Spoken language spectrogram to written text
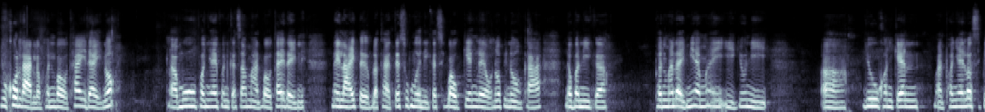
อยู่โคราชแล้วเพิ่นเว้าไทยได้เนาะ หมู่พ่อใหญ่เพิ่นก็สามารถเว้าไทยได้นี่ในหลายเติบแล้วค่ะ แต่ซุมื้อนี้ก็สิเว้าเก่งแล้วเนาะพี่น้องคะแล้วบัดนี้ก็เพิ่นมาได้เมียใหม่อีกอยู่นี่อ่าอยู่ขอนแก่นบ้านพ่อใหญ่เราสิไป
